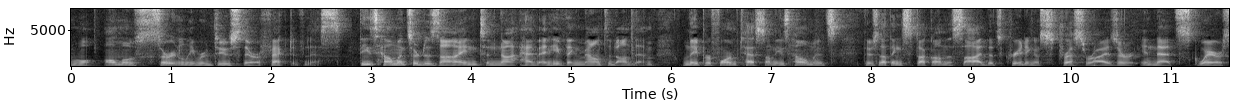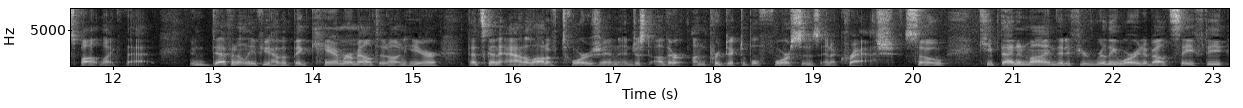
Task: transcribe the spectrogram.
and will almost certainly reduce their effectiveness. These helmets are designed to not have anything mounted on them. When they perform tests on these helmets, there's nothing stuck on the side that's creating a stress riser in that square spot like that. And definitely if you have a big camera mounted on here, that's gonna add a lot of torsion and just other unpredictable forces in a crash. So keep that in mind that if you're really worried about safety,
